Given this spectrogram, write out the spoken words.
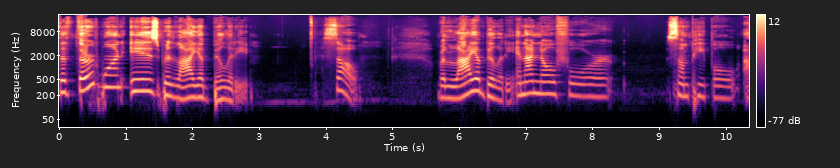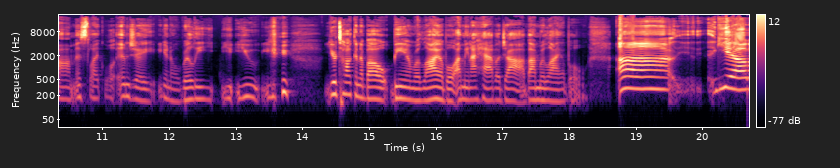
The third one is reliability. So, reliability. And I know for some people, um, it's like, well, MJ, you know, really, you, you, you you're talking about being reliable. I mean, I have a job. I'm reliable. Uh yeah,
